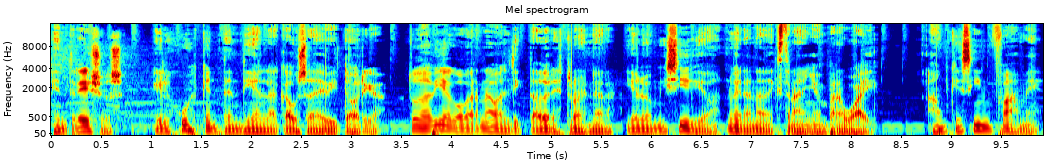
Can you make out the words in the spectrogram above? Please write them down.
Entre ellos, el juez que entendía en la causa de Vittorio. Todavía gobernaba el dictador Stroessner y el homicidio no era nada extraño en Paraguay, aunque es infame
